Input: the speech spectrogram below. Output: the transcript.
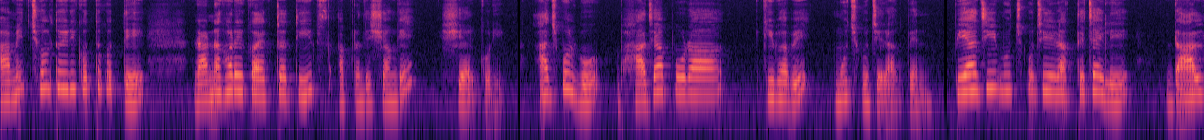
আমের ঝোল তৈরি করতে করতে রান্নাঘরের কয়েকটা টিপস আপনাদের সঙ্গে শেয়ার করি। আজ বলব ভাজা পোড়া কীভাবে মুচমুচে রাখবেন। পেঁয়াজি মুচমুচে রাখতে চাইলে ডাল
